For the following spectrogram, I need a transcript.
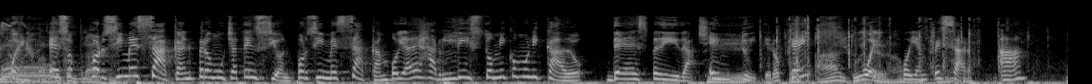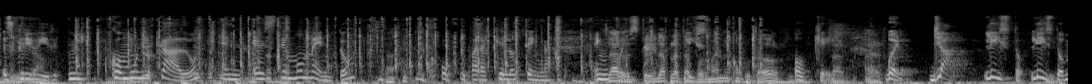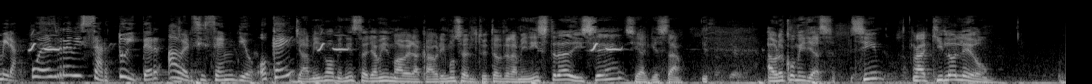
Bueno, eso por si me sacan, pero mucha atención, por si me sacan, voy a dejar listo mi comunicado de despedida Sí. en Twitter, ¿ok? Ah, en Twitter, Bueno, ah, voy a empezar a escribir mi comunicado en este momento para que lo tenga en Claro, cuenta. esté en la plataforma en el computador. Ok. Claro. Bueno, ya, listo, listo. Mira, puedes revisar Twitter a ver si se envió, ¿ok? Ya mismo, ministra, ya mismo. A ver, acá abrimos el Twitter de la ministra. Dice, sí, aquí está. Abro comillas. Sí, aquí lo leo.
